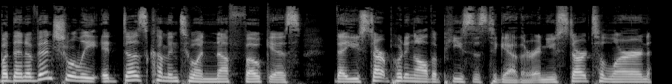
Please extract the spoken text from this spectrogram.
But then eventually it does come into enough focus that you start putting all the pieces together and you start to learn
